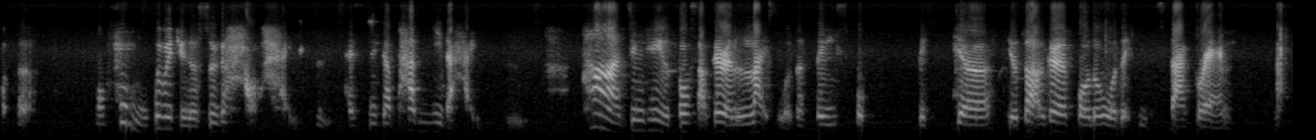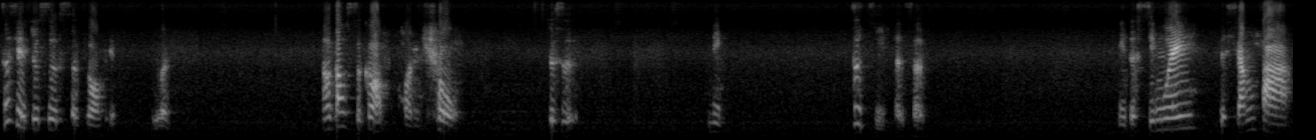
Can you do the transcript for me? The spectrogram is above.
我的，我父母会不会觉得是一个好孩子，还是一个叛逆的孩子？哈，今天有多少个人 like 我的 Facebook picture？有多少个人 follow 我的 Instagram？这些就是 circle of influence。然后到 circle of control，就是你自己本身，你的行为、你的想法、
